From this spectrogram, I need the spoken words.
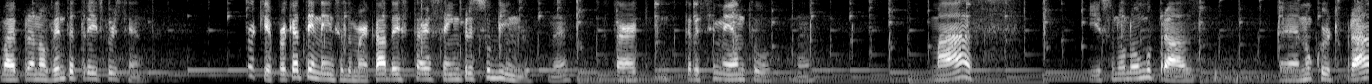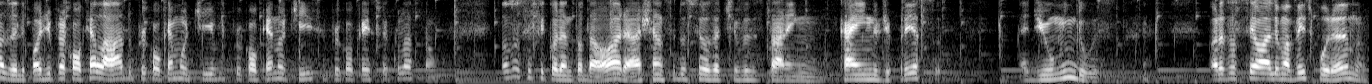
vai para 93%. Por quê? Porque a tendência do mercado é estar sempre subindo, né? Estar em crescimento, né? Mas isso no longo prazo. É, no curto prazo, ele pode ir para qualquer lado, por qualquer motivo, por qualquer notícia, por qualquer especulação. Então, se você fica olhando toda hora, a chance dos seus ativos estarem caindo de preço é de uma em duas. Agora, se você olha uma vez por ano,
